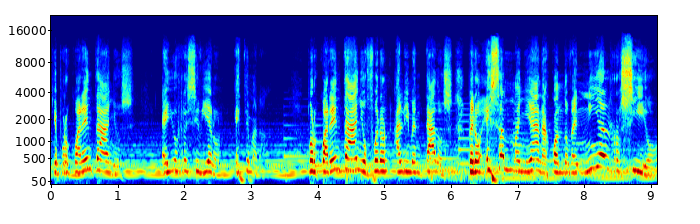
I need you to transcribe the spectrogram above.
que por 40 años ellos recibieron este maná. Por 40 años fueron alimentados, pero esas mañanas cuando venía el rocío,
